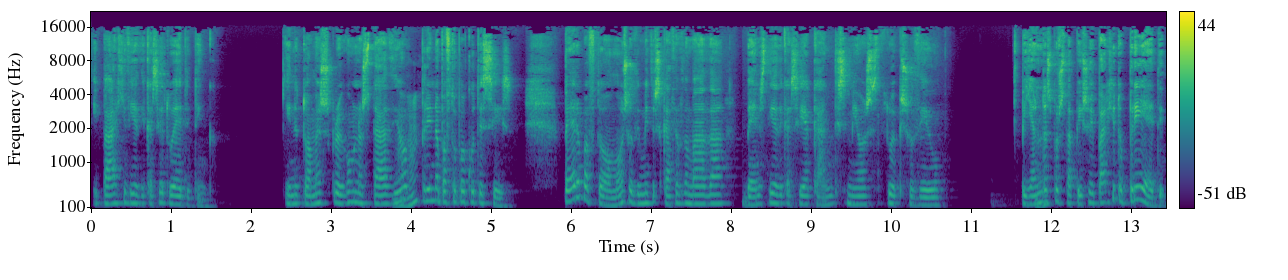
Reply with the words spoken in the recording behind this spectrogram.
υπάρχει διαδικασία του editing. Είναι το αμέσως προηγούμενο πριν από αυτό που ακούτε εσείς. Πέρα από αυτό όμως, ο Δημήτρης κάθε εβδομάδα μπαίνει στη διαδικασία, κάνει τις σημειώσεις του επεισοδίου. Πηγαίνοντας προς τα πίσω, υπάρχει το pre-edit,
